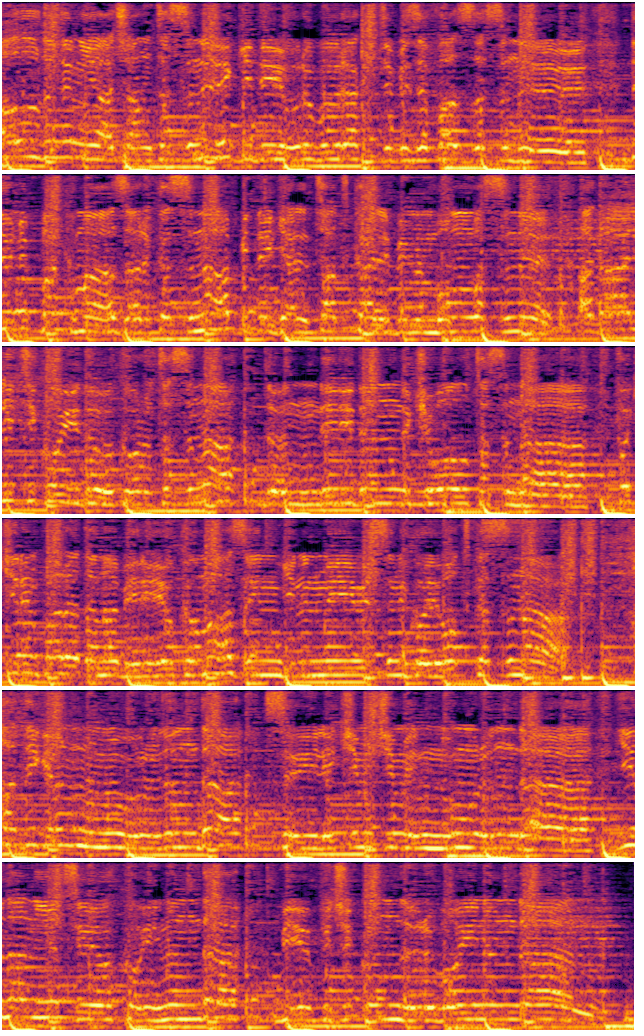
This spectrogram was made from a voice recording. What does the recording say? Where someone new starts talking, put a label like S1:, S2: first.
S1: Aldı dünya çantasını Gidiyor bıraktı bize fazlasını. Dönüp bakmaz arkasına Bir de gel tat kalbimin bombasını. Adaleti koyduk ortasına Dön dedi döndük voltasına. Fakirin paradan haberi yok ama Zenginin meyvesini koy vodkasına. Hadi gönlümü vurdun da Söyle kim kimin umrunda. Yılan yatıyor koynunda Bir öpücük kondur boynundan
